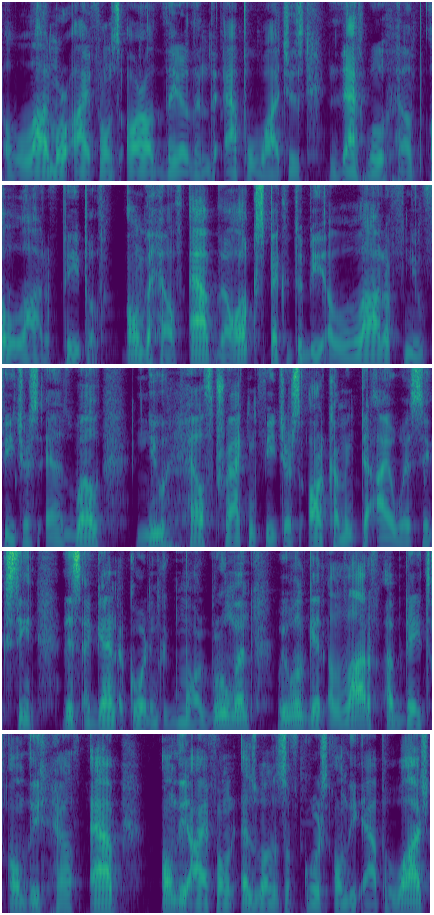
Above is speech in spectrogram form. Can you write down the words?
a lot more iphones are out there than the apple watches that will help a lot of people on the health app. There are expected to be a lot of new features as well. New health tracking features are coming to ios 16 this again according to mark gurman we will get a lot of updates on the health app on the iPhone as well as of course on the Apple Watch.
